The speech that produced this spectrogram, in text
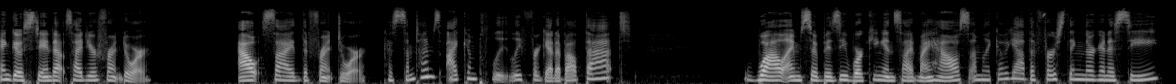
and go stand outside your front door. Outside the front door. Because sometimes I completely forget about that while I'm so busy working inside my house. I'm like, oh, yeah, the first thing they're going to see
